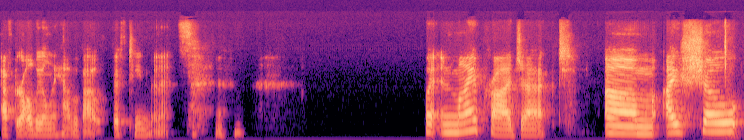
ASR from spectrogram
After all, we only have about 15 minutes. but in my project, um, I show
